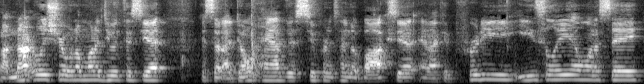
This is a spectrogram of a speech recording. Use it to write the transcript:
I'm not really sure what I'm going to do with this yet. Like I said, I don't have this Super Nintendo box yet, and I could pretty easily, I want to say,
